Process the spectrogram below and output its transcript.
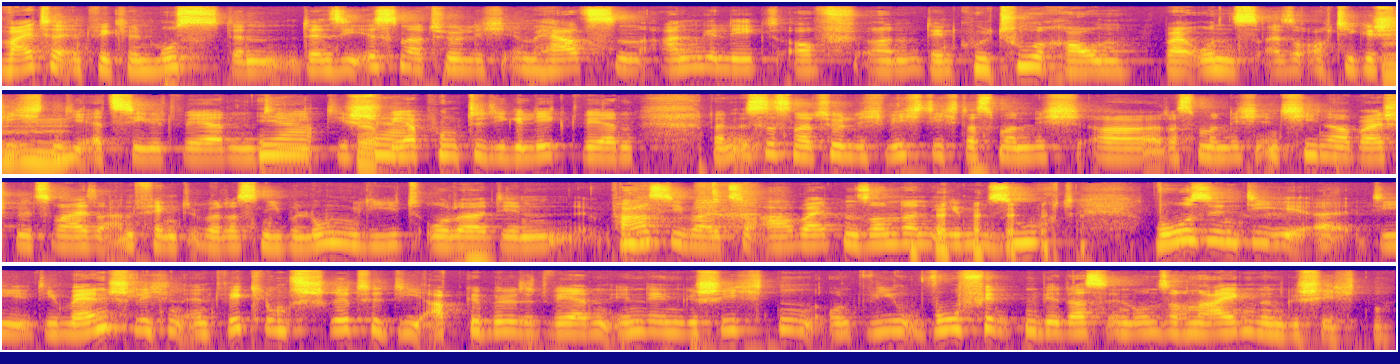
weiterentwickeln muss, denn, denn sie ist natürlich im Herzen angelegt auf äh, den Kulturraum bei uns, also auch die Geschichten, mhm. die erzählt werden, die, ja. die Schwerpunkte, die gelegt werden. Dann ist es natürlich wichtig, dass man nicht, äh, dass man nicht in China beispielsweise anfängt, über das Nibelungenlied oder den Parsival zu arbeiten, sondern eben sucht, wo sind die, äh, die, die menschlichen Entwicklungsschritte, die abgebildet werden in den Geschichten und wie, wo finden wir das in unseren eigenen Geschichten?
